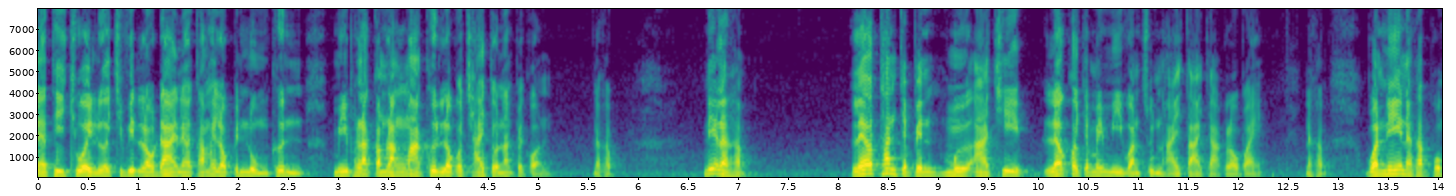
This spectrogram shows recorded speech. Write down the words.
นะที่ช่วยเหลือชีวิตเราได้นะทำให้เราเป็นหนุ่มขึ้น มีพละกำลังมากขึ้น เราก็ใช้ตัวนั้นไปก่อนนะครับ นี่แหละครับ แล้วท่านจะเป็นมืออาชีพแล้วก็จะไม่มีวันสูญหายตายจากเราไปนะครับ วันนี้นะครับผม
